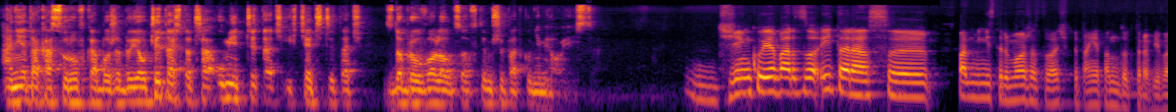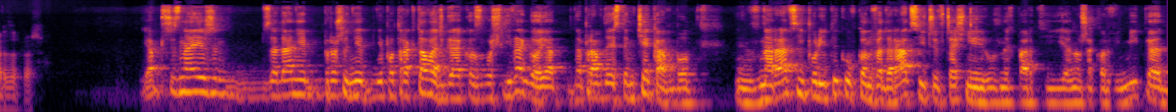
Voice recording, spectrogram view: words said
a nie taka surówka, bo żeby ją czytać, to trzeba umieć czytać i chcieć czytać z dobrą wolą, co w tym przypadku nie miało miejsca. Dziękuję bardzo. I teraz y, pan minister może zadać pytanie panu doktorowi. Bardzo proszę. Ja przyznaję, że zadanie, proszę nie, nie, potraktować go jako złośliwego. Ja naprawdę jestem ciekaw, bo w narracji polityków Konfederacji, czy wcześniej różnych partii Janusza Korwin-Mikke,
